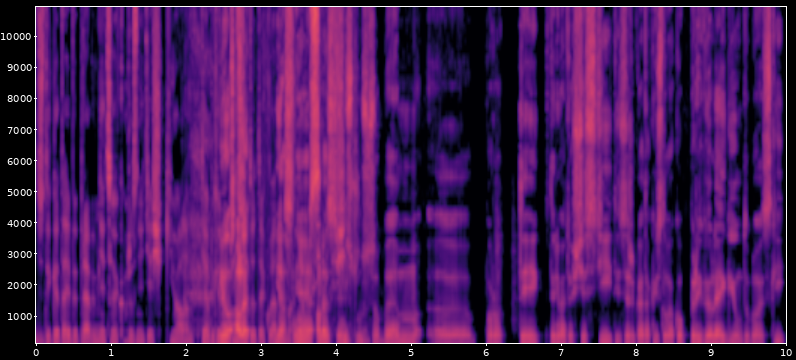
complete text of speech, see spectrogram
Že teďka tady vyprávím něco jako hrozně těžkého, ale chtěla bych jenom Jo, říct, ale že to takhle Jasně, nemusí ale svým způsobem uh, pro ty, který mají to štěstí, ty jsi řekla takový slovo jako privilegium, to bylo hezký,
